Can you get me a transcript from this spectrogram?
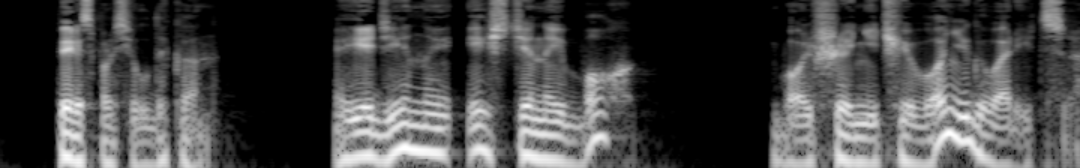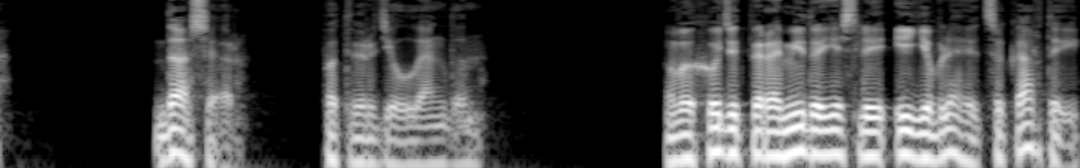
— переспросил декан. «Единый истинный Бог? Больше ничего не говорится?» «Да, сэр», — подтвердил Лэнгдон. «Выходит, пирамида, если и является картой,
